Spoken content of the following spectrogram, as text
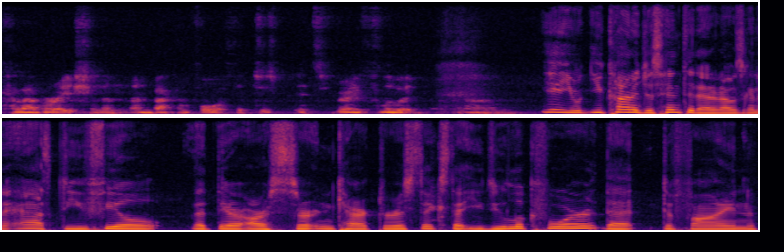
collaboration and, and, back and forth. It just it's very fluid. Um, yeah, you you kind of just hinted at it. I was going to ask, do you feel that there are certain characteristics that you do look for that define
